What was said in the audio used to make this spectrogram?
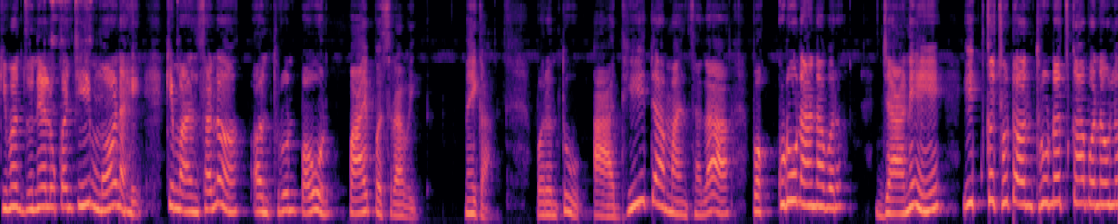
किंवा जुन्या लोकांची ही म्हण आहे की माणसानं अंथरून पाहून पाय पसरावेत नाही का? परंतु आधी त्या माणसाला पकडून आणा बरं ज्याने इतकं छोटं अंथरूणच का बनवलं?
